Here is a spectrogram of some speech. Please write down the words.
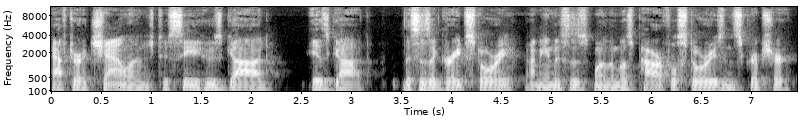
after a challenge to see whose God is God. This is a great story. I mean, this is one of the most powerful stories in scripture.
